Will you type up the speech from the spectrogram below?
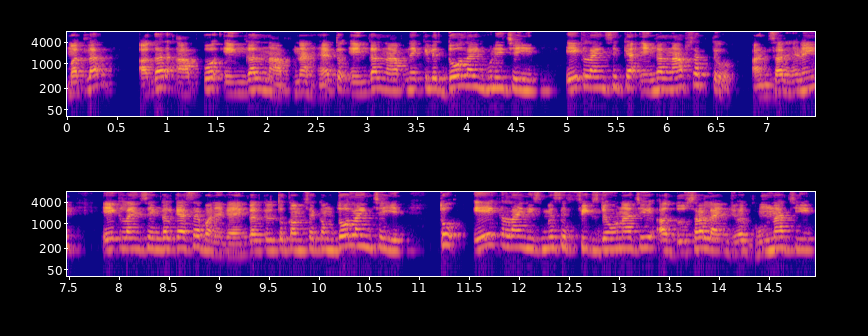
मतलब अगर आपको एंगल नापना है तो एंगल नापने के लिए दो लाइन होनी चाहिए। एक लाइन से क्या एंगल नाप सकते हो? आंसर है नहीं। एक लाइन से एंगल कैसे बनेगा? एंगल के लिए तो कम से कम दो लाइन चाहिए। तो एक लाइन इसमें से फिक्स्ड होना चाहिए और दूसरा लाइन जो है घूमना चाहिए,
